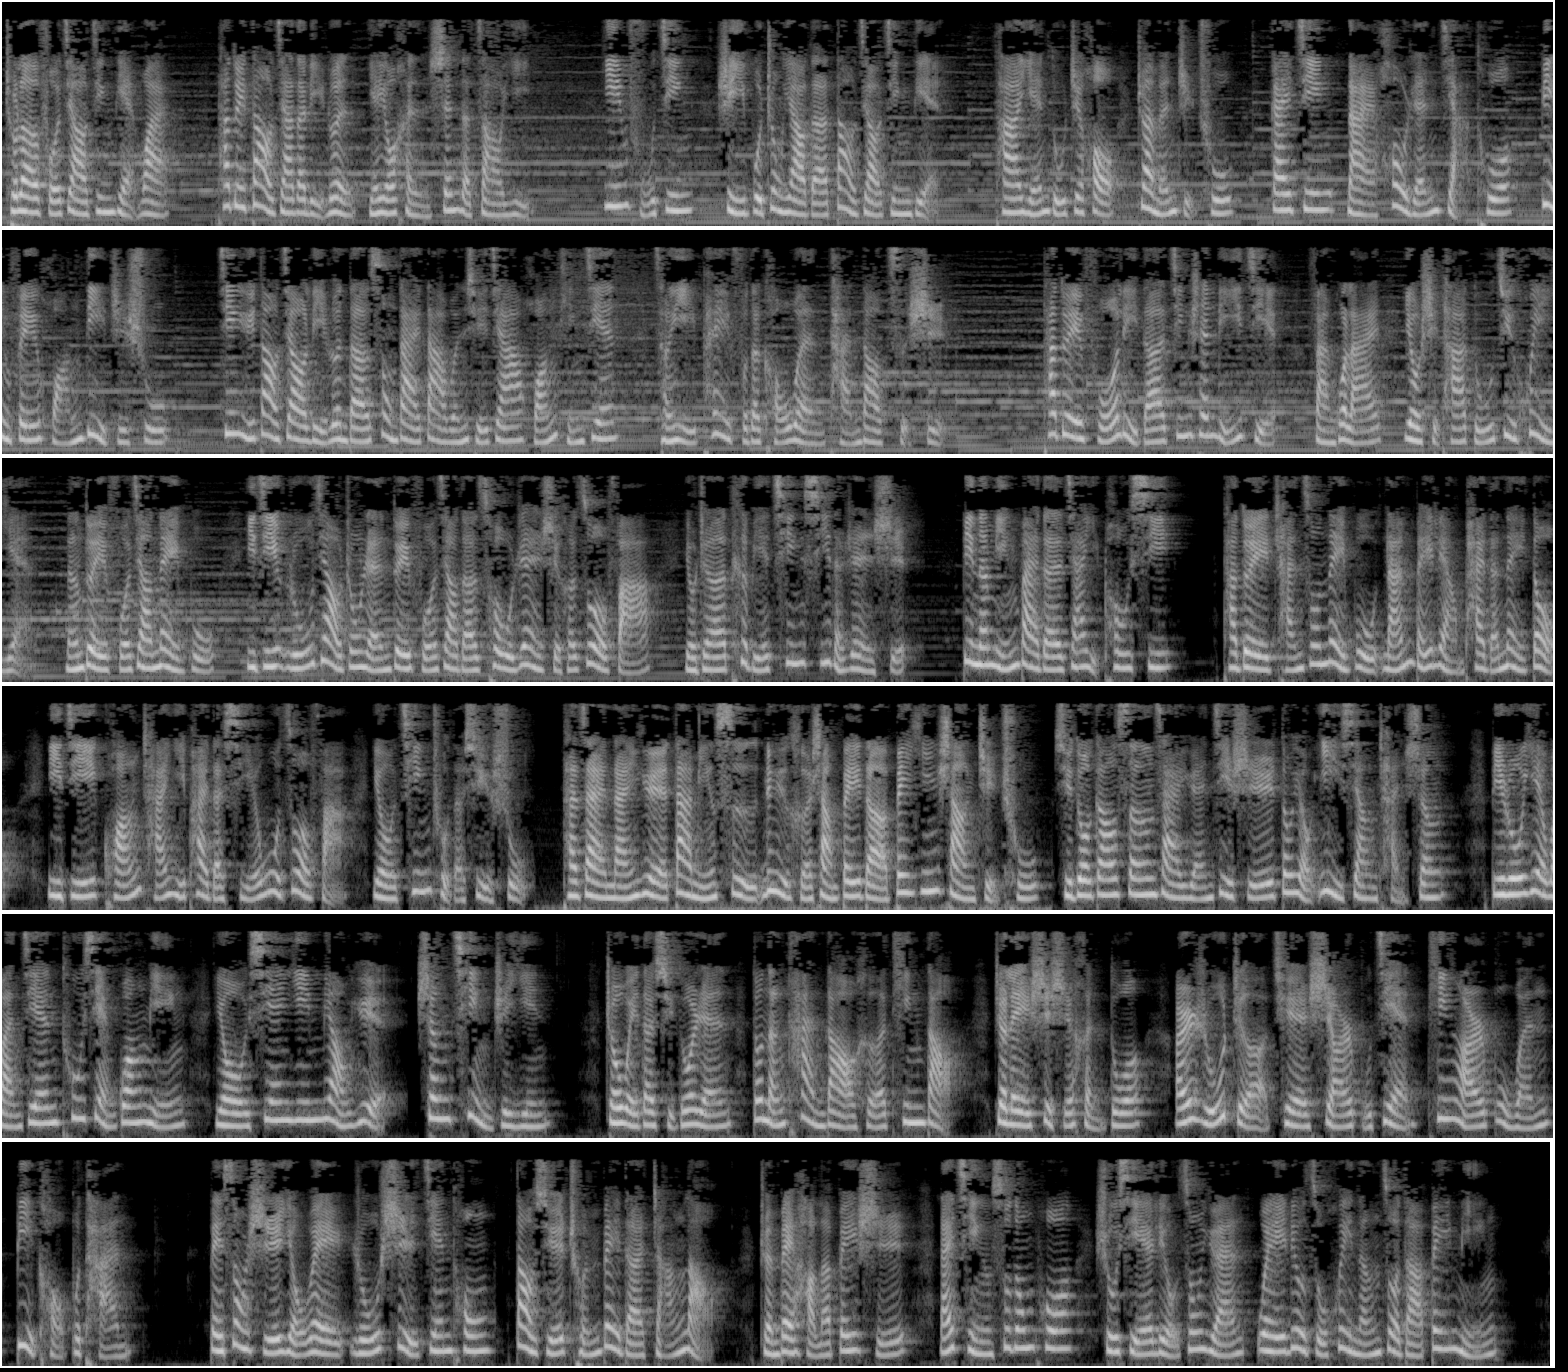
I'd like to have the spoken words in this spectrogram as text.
除了佛教经典外，他对道家的理论也有很深的造诣。《阴符经》是一部重要的道教经典，他研读之后撰文指出，该经乃后人假托，并非皇帝之书。精于道教理论的宋代大文学家黄庭坚。曾以佩服的口吻谈到此事，他对佛理的精深理解，反过来又使他独具慧眼，能对佛教内部以及儒教中人对佛教的错误认识和做法，有着特别清晰的认识，并能明白地加以剖析。他对禅宗内部南北两派的内斗，以及狂禅一派的邪物做法，有清楚的叙述。他在南岳大明寺绿和尚碑的碑音上指出，许多高僧在圆寂时都有异象产生，比如夜晚间突现光明，有仙音妙乐、声磬之音，周围的许多人都能看到和听到。这类事实很多，而儒者却视而不见，听而不闻，闭口不谈。北宋时有位儒释兼通、道学纯备的长老，准备好了碑石，来请苏东坡书写柳宗元为六祖慧能做的碑铭，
